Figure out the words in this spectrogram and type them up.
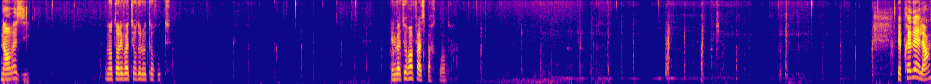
Non, vas-y. On entend les voitures de l'autoroute. Il y a une voiture en face par contre. T'es près d'elle, hein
